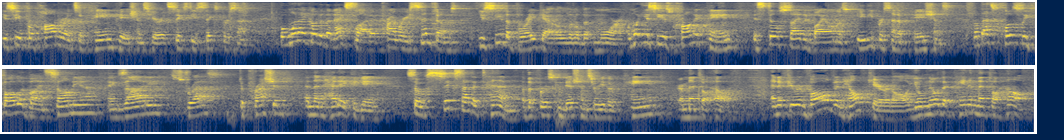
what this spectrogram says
you see a preponderance of pain patients here at 66%. But when I go to the next slide at primary symptoms, you see the breakout a little bit more. And what you see is chronic pain is still cited by almost 80% of patients. But that's closely followed by insomnia, anxiety, stress, depression, and then headache again. So 6 out of 10 of the first conditions are either pain or mental health. And if you're involved in healthcare at all, you'll know that pain and mental health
